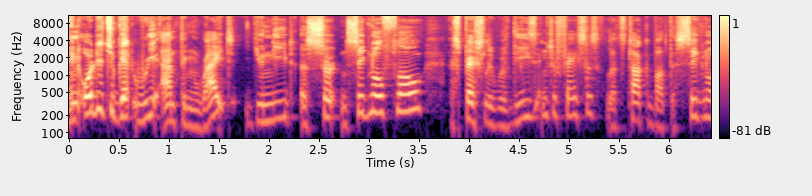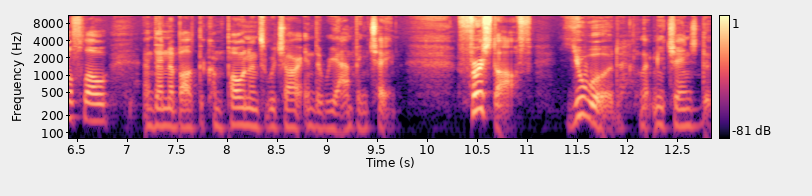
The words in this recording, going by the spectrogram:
In order to get reamping right, you need a certain signal flow, especially with these interfaces. Let's talk about the signal flow and then about the components which are in the reamping chain. First off, you would, let me change the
